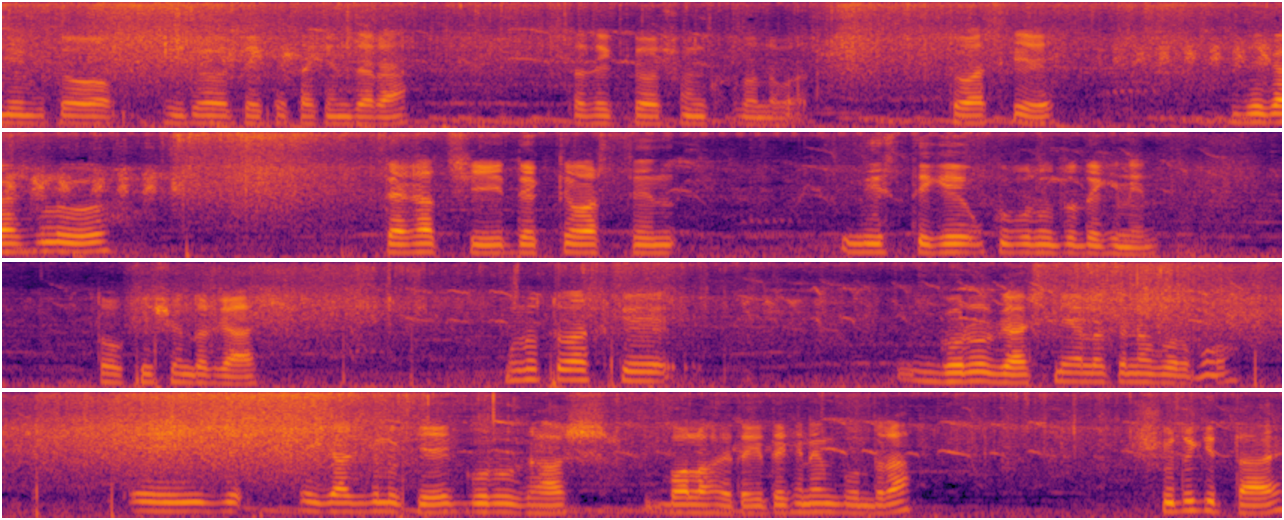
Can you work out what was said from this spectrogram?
নিয়মিত ভিডিও দেখে থাকেন যারা, তাদেরকে অসংখ্য ধন্যবাদ। তো আজকে যে গাছগুলো দেখাচ্ছি, দেখতে পাচ্ছেন, নিচ থেকে উপর পর্যন্ত দেখে নিন। তো কী সুন্দর গাছ। মূলত আজকে গরুর ঘাস নিয়ে আলোচনা করব। এই যে, এই গাছগুলোকে গরুর ঘাস বলা হয়ে থাকে। দেখে নিন বন্ধুরা। শুধু কি তাই?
